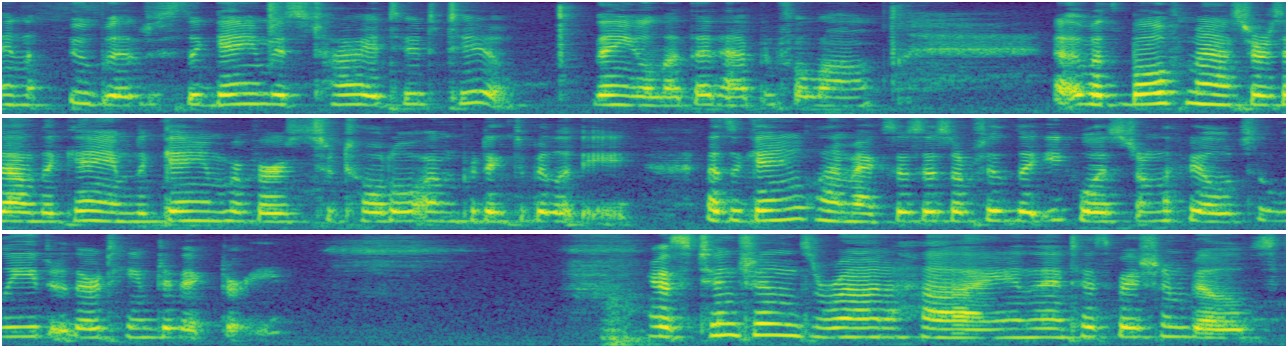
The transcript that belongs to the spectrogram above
and Ubers, the game is tied 2 to 2. Then you'll let that happen for long. Uh, With both masters out of the game, the game reverts to total unpredictability. As the game climaxes, it's up to the equalists on the field to lead their team to victory. As tensions run high and the anticipation builds,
